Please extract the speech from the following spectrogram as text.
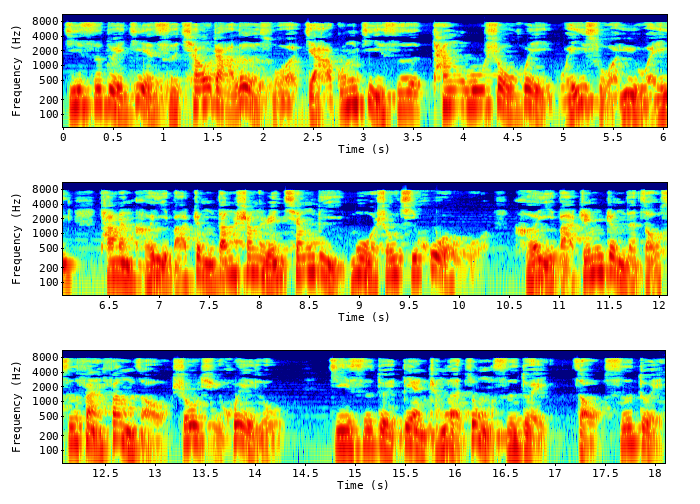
缉私队借此敲诈勒索、假公济私、贪污受贿、为所欲为。他们可以把正当商人枪毙，没收其货物；可以把真正的走私犯放走，收取贿赂。缉私队变成了纵私队、走私队。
